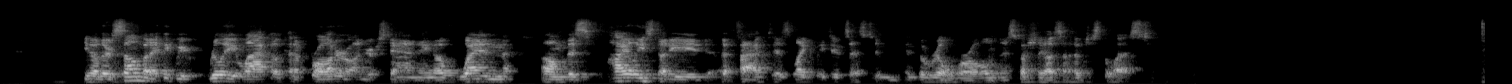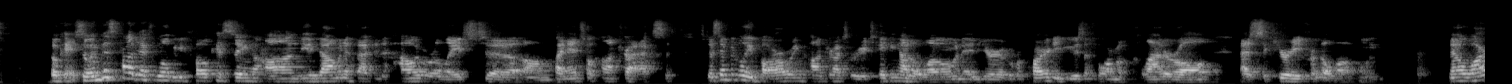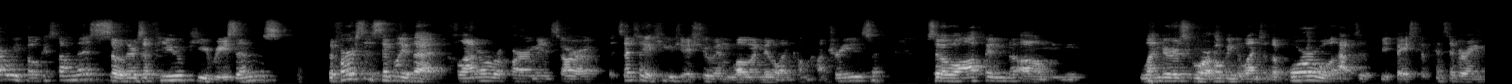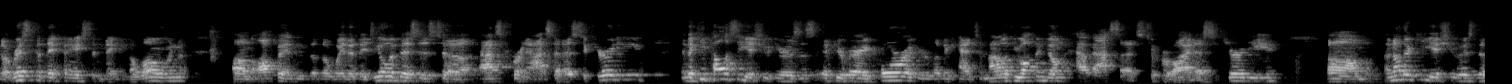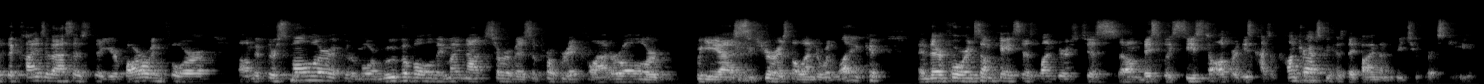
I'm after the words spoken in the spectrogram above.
you know, there's some, but I think we really lack a kind of broader understanding of when um, this highly studied effect is likely to exist in, in the real world, and especially outside of just the West. Okay, so in this project, we'll be focusing on the endowment effect and how it relates to um, financial contracts, specifically borrowing contracts where you're taking out a loan and you're required to use a form of collateral as security for the loan. Now, why are we focused on this? So there's a few key reasons. The first is simply that collateral requirements are essentially a huge issue in low and middle income countries. So often um, lenders who are hoping to lend to the poor will have to be faced with considering the risk that they face in making a loan. Um, often the, the, way that they deal with this is to ask for an asset as security. And the key policy issue here is this, if you're very poor, if you're living hand to mouth, you often don't have assets to provide as security. Um, another key issue is that the kinds of assets that you're borrowing for, um, if they're smaller, if they're more movable, they might not serve as appropriate collateral or be as secure as the lender would like. And therefore, in some cases, lenders just um, basically cease to offer these kinds of contracts because they find them to be too risky.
